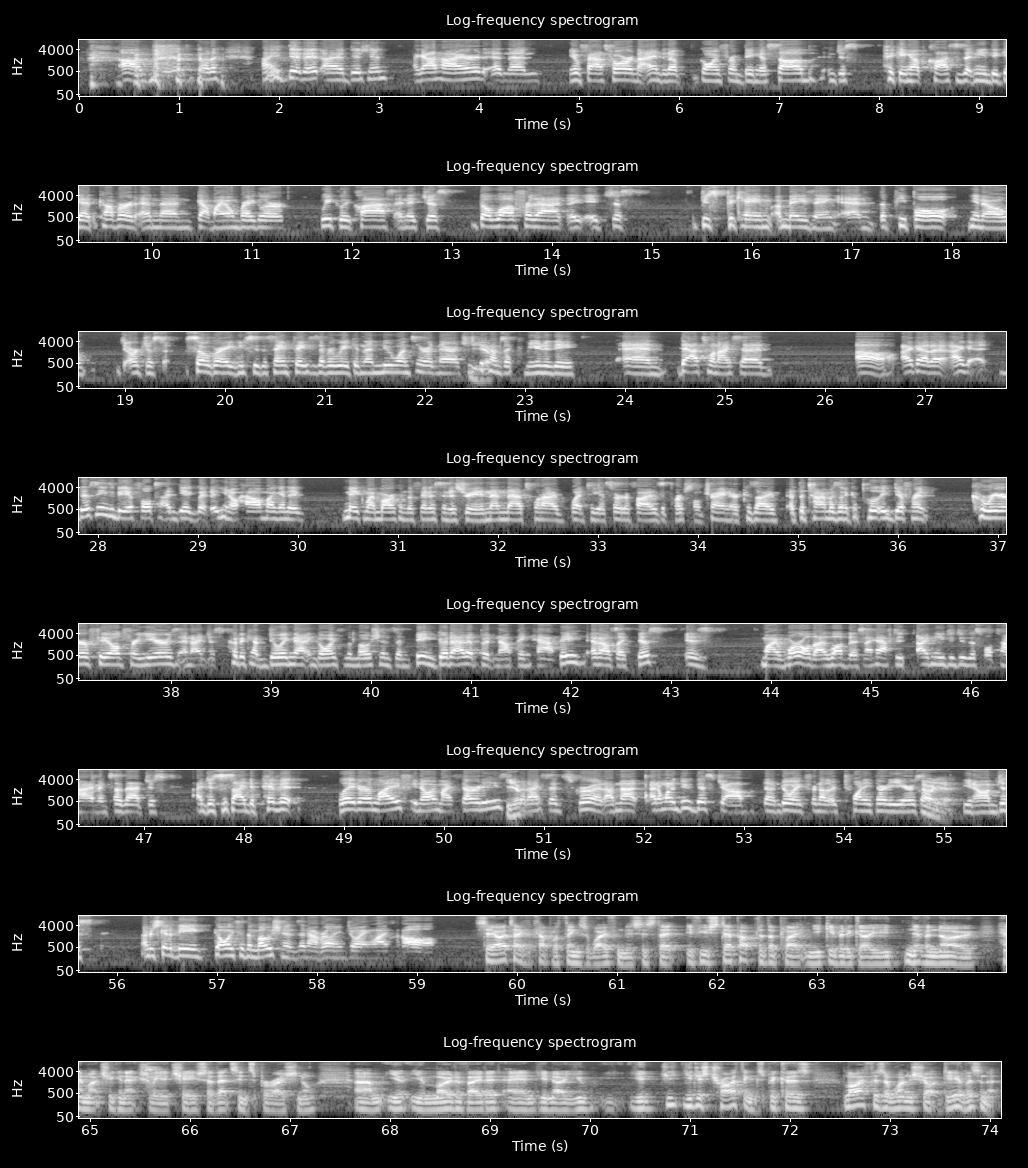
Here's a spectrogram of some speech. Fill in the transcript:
Um, but I, I did it. I auditioned, I got hired and then, you know, fast forward and I ended up going from being a sub and just picking up classes that needed to get covered and then got my own regular weekly class. And it just, the love for that, it, it just, just became amazing. And the people, you know, are just so great. You see the same faces every week and then new ones here and there. It just Yep. becomes a community. And that's when I said, oh, I gotta, I got, this needs to be a full-time gig, but you know, how am I going to make my mark in the fitness industry? And then that's when I went to get certified as a personal trainer because I, at the time was in a completely different career field for years. And I just could have kept doing that and going through the motions and being good at it, but not being happy. And I was like, this is my world. I love this. I have to, I need to do this full time. And so that just, I just decided to pivot later in life, you know, in my 30s. Yep. But I said, screw it. I'm not, I don't want to do this job that I'm doing for another 20, 30 years. Oh, I'm- yeah. You know, I'm just, I'm just going to be going through the motions and not really enjoying life at all. See, I take a couple of things away from this is that if you step up to the plate and you give it a go, you never know how much you can actually achieve. So that's inspirational. Um, you, are motivated, and you know you, you you just try things because life is a one shot deal, isn't it?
